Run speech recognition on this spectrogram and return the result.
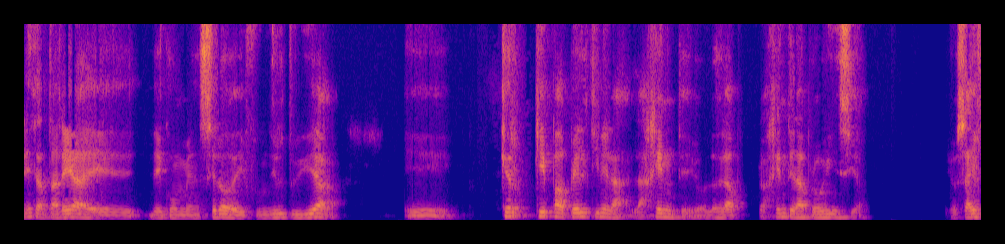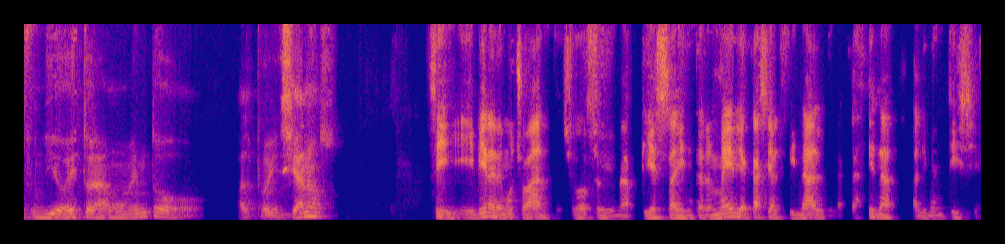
en esta tarea de, convencer o de difundir tu idea, eh, ¿qué, papel tiene la, gente, o la, gente de la provincia? ¿Os ha difundido esto en algún momento a los provincianos? Sí, y viene de mucho antes. Yo soy una pieza intermedia, casi al final de la cadena alimenticia.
